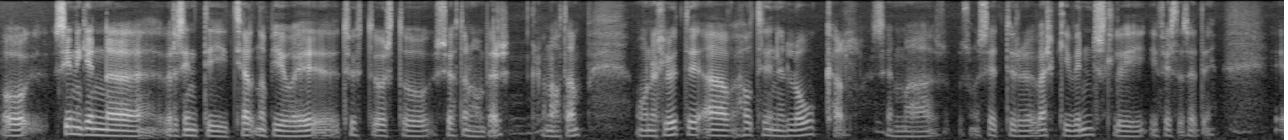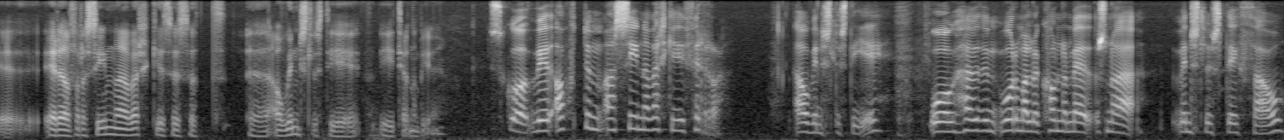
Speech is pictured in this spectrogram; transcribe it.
Og sýningin uh, verður sýnd í Tjarnabíói 27. november kl. 8 og hún er hluti af hátíðinni Lokal sem að svona, setur verk í vinslu í, í fyrsta seti. Er, er það að fara að sína verkið sem sagt, uh, á vinslustíði í Tjarnabíói? Sko, við áttum að sína verkið í fyrra á vinslustígi og höfðum, vorum alveg komnar með svona vinslustig þá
